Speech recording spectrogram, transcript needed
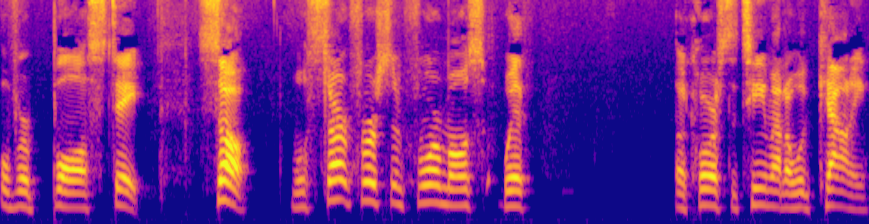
over Ball State. So we'll start first and foremost with, of course, the team out of Wood County,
